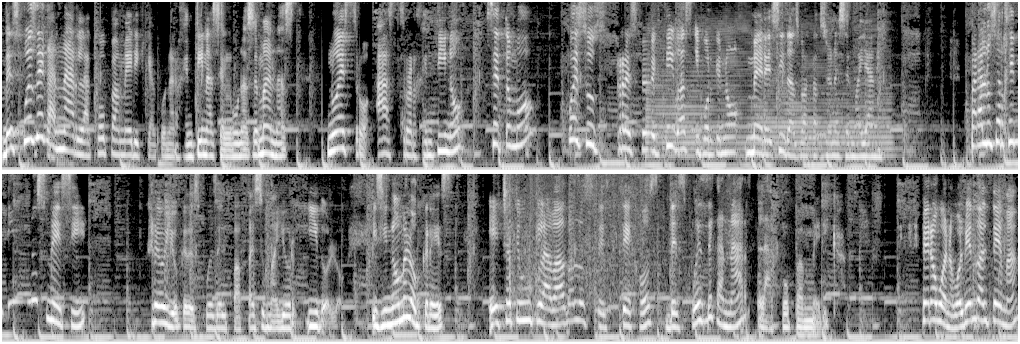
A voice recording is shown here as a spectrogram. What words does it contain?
Después de ganar la Copa América con Argentina hace algunas semanas, nuestro astro argentino se tomó pues sus respectivas y por qué no merecidas vacaciones en Miami. Para los argentinos Messi, creo yo que después del Papa es su mayor ídolo. Y si no me lo crees, échate un clavado a los festejos después de ganar la Copa América. Pero bueno, volviendo al tema,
